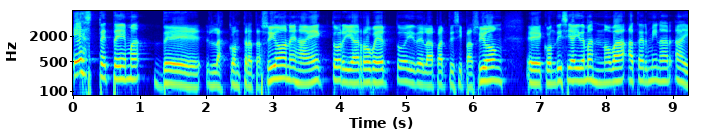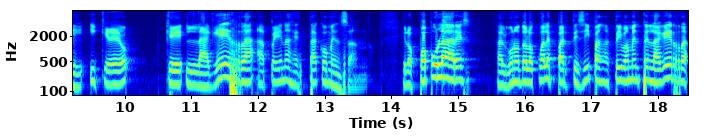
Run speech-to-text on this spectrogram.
este tema de las contrataciones a Héctor y a Roberto y de la participación eh, con DCI y demás no va a terminar ahí y creo que la guerra apenas está comenzando. Y los populares, algunos de los cuales participan activamente en la guerra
